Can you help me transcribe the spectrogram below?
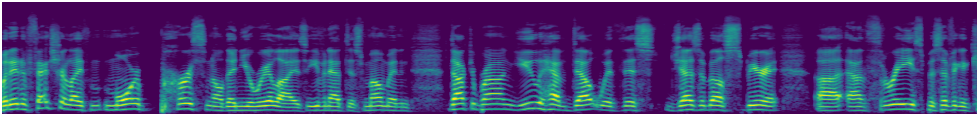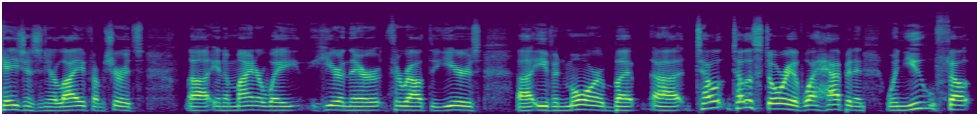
but it affects your life more personal than you realize, even at this moment. And Dr. Brown, you have dealt with this Jezebel spirit uh, on three specific occasions in your life. I'm sure it's uh, in a minor way here and there throughout the years, uh, even more. But uh, tell tell the story of what happened when you felt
